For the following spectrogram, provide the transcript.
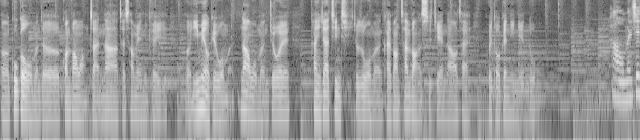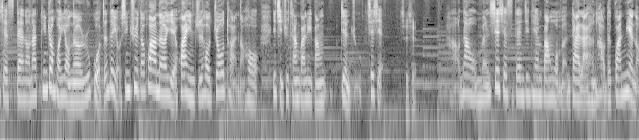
呃 Google 我们的官方网站。那在上面你可以呃 email 给我们，那我们就会看一下近期就是我们开放参访的时间，然后再回头跟你联络。好，我们谢谢 Stan 哦。那听众朋友呢，如果真的有兴趣的话呢，也欢迎之后揪团，然后一起去参观立邦建筑。谢谢，谢谢。好，那我们谢谢 Stan 今天帮我们带来很好的观念哦。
